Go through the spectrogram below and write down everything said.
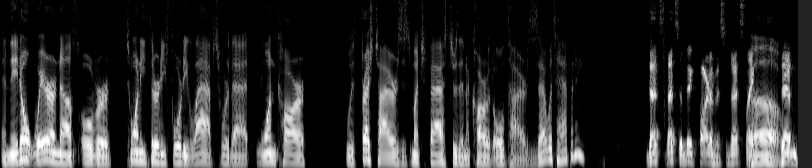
and they don't wear enough over 20, 30, 40 laps where that one car with fresh tires is much faster than a car with old tires. Is that what's happening? That's that's a big part of it. So that's like oh. them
